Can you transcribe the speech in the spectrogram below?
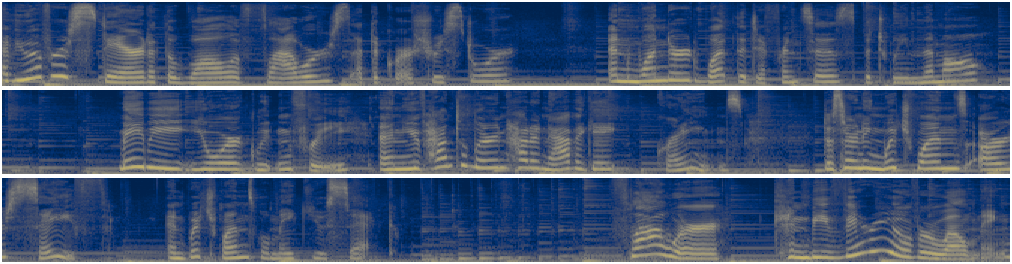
Have you ever stared at the wall of flours at the grocery store and wondered what the difference is between them all? Maybe you're gluten free and you've had to learn how to navigate grains, discerning which ones are safe and which ones will make you sick. Flour can be very overwhelming,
